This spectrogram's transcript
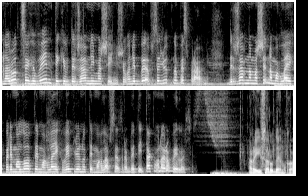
Народ це гвинтики в державній машині, що вони абсолютно безправні. Державна машина могла їх перемолоти, могла їх виплюнути, могла все зробити. І так воно робилося. Раїса Руденко,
